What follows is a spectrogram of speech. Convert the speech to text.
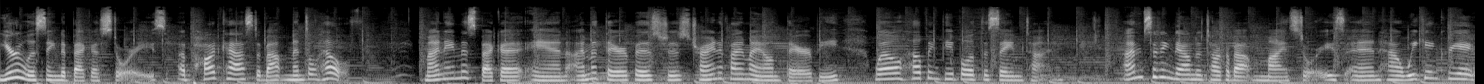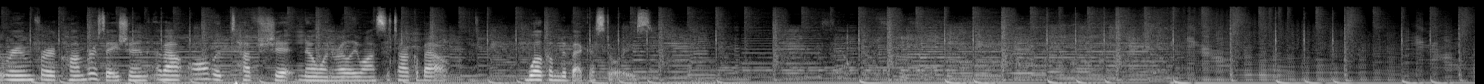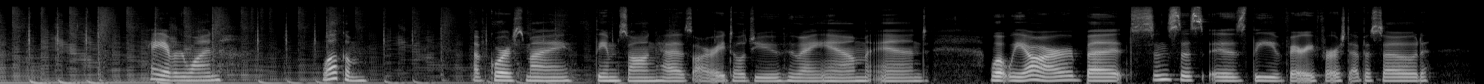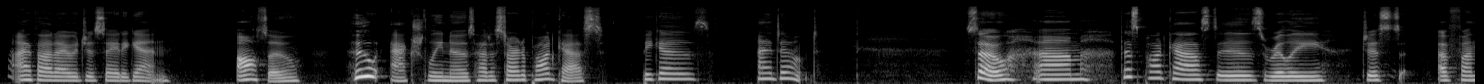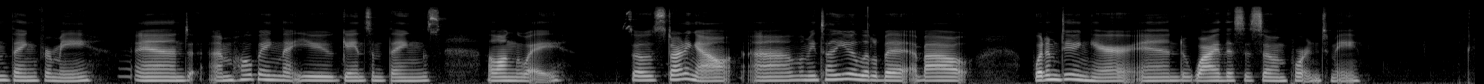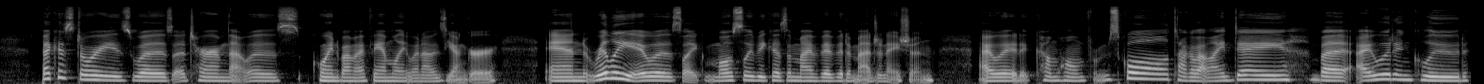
You're listening to Becca Stories, a podcast about mental health. My name is Becca, and I'm a therapist just trying to find my own therapy while helping people at the same time. I'm sitting down to talk about my stories and how we can create room for a conversation about all the tough shit no one really wants to talk about. Welcome to Becca Stories. Hey everyone, welcome. Of course, my theme song has already told you who I am and what we are, but since this is the very first episode, I thought I would just say it again. Also, who actually knows how to start a podcast? Because I don't. So, um, this podcast is really just a fun thing for me, and I'm hoping that you gain some things along the way. So, starting out, uh, let me tell you a little bit about what I'm doing here and why this is so important to me. Becca Stories was a term that was coined by my family when I was younger. And really, it was like mostly because of my vivid imagination. I would come home from school, talk about my day, but I would include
